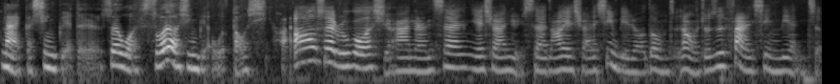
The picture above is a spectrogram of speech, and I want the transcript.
哪个性别的人，所以我所有性别我都喜欢。哦，所以如果我喜欢男生，也喜欢女生，然后也喜欢性别流动者，那我就是泛性恋者。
